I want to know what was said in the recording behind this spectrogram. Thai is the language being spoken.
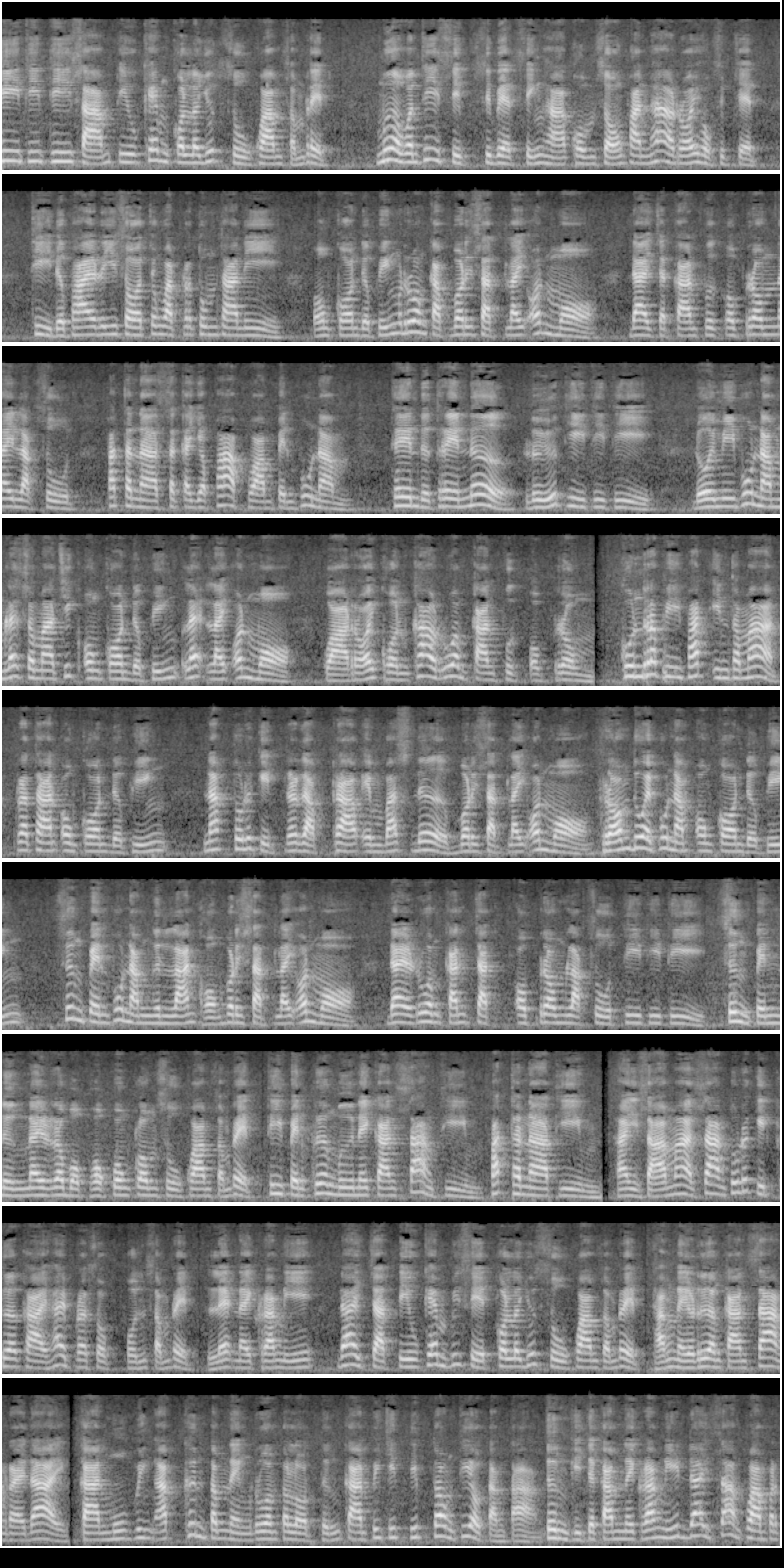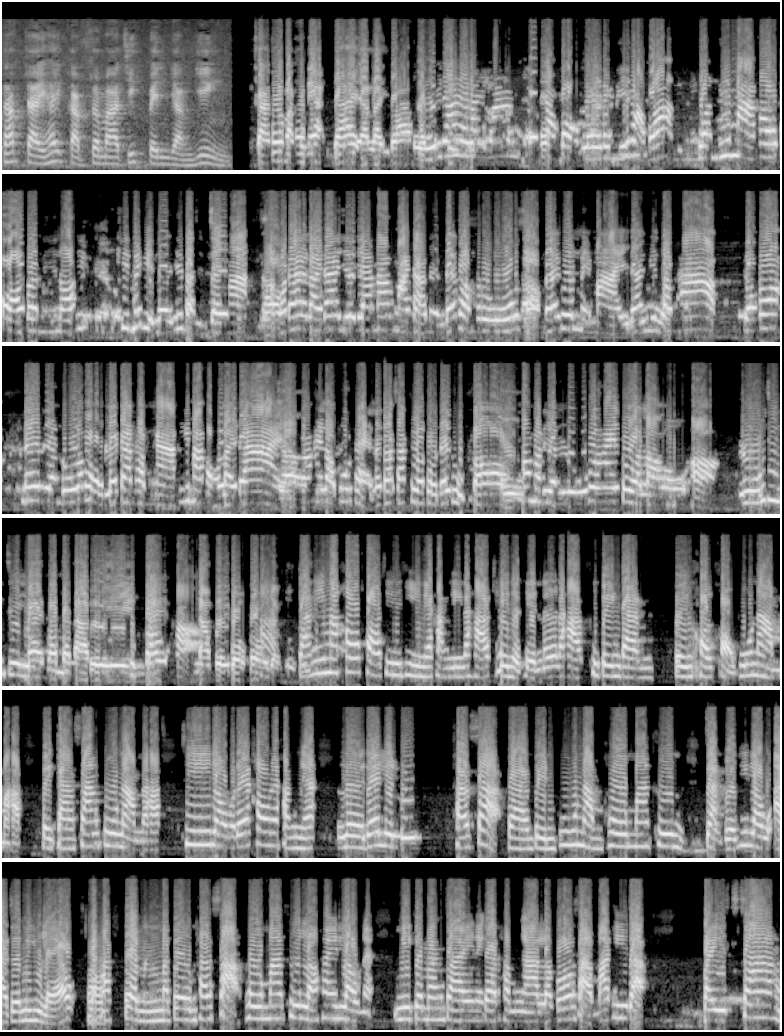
TTT 3ติวเข้มกลยุทธ์สู่ความสำเร็จ เมื่อวันที่ 10 11 สิงหาคม 2567 ที่เดอะพายรีสอร์ทจังหวัดประทุมธานี องค์กรเดอะพิงร่วมกับบริษัทไลออนมอร์ได้จัดการฝึกอบรมในหลักสูตร พัฒนาศักยภาพความเป็นผู้นำเทรนเดอะเทรนเนอร์หรือ TTT โดยมีผู้นำและสมาชิกองค์กรเดอะพิงและไลออนมอร์กว่าร้อยคนเข้าร่วมการฝึกอบรม คุณระพีพัฒน์อินทมาศประธานองค์กรเดอะพิงค์นักธุรกิจระดับกราวเอมบัสเดอร์ บริษัทไลออนมอร์พร้อมด้วยผู้นำองค์กรเดอะพิงค์ซึ่งเป็นผู้นำเงินล้านของบริษัทไลออนมอร์ได้ร่วมกันจัดอบรมหลักสูตร TTT ซึ่งเป็นหนึ่งในระบบ 6 วงกลมสู่ความสำเร็จที่เป็นเครื่องมือในการสร้างทีม พัฒนาทีม ให้สามารถสร้างธุรกิจเครือข่ายให้ประสบผลสำเร็จ และในครั้งนี้ ได้จัดติวเข้มพิเศษกลยุทธ์สู่ความสำเร็จ ทั้งในเรื่องการสร้างรายได้ การ moving up ขึ้นตำแหน่งรวมตลอดถึงการพิชิตทริปท่องเที่ยวต่างๆ ซึ่งกิจกรรมในครั้งนี้ได้สร้างความประทับใจให้กับสมาชิกเป็นอย่างยิ่ง การเข้ามาครั้งเนี้ยได้อะไรบ้าง โอ้ยได้อะไรบ้ เลยตรงนี้ถามว่าวันที่มาเข้าคอร์สตอนนี้เนาะที่คิดไม่ผิดเลยที่ตัดสินใจมาถามว่าได้อะไรได้เยอะแยะมากมายค่ะหนึ่งได้ความรู้สองได้เพื่อนใหม่ ๆ ได้มิตรภาพ แล้วก็ได้เรียนรู้ระบบและการทำงานที่มาของรายได้แล้วก็ให้เราพูดแผนแล้วก็ชักชวนคนได้ถูกต้องต้องมาเรียนรู้เพื่อให้ตัวเราอ่รู้จริงๆ ได้พัฒนาตัวเองถูกต้องค่ะ นำไปบอกต่ออย่างถูกการที่มาเข้าคอร์ส TT ในครั้งนี้นะคะเทรนเนอร์เทรนเนอร์นะคะ คือเป็นการเป็นคอร์สของผู้นำอะค่ะเป็นการสร้างผู้นำนะคะ ที่เราไม่ได้เข้าในครั้งเนี้ยเลยได้เรียนรู้ ทักษะการเป็นผู้นำเพิ่มมากขึ้น จากเดิมที่เราอาจจะมีอยู่แล้วนะคะแต่มันมาเติมทักษะเพิ่มมากขึ้นแล้วให้เราเนี่ยมีกำลังใจในการทำงาน แล้วก็สามารถที่จะไปสร้าง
